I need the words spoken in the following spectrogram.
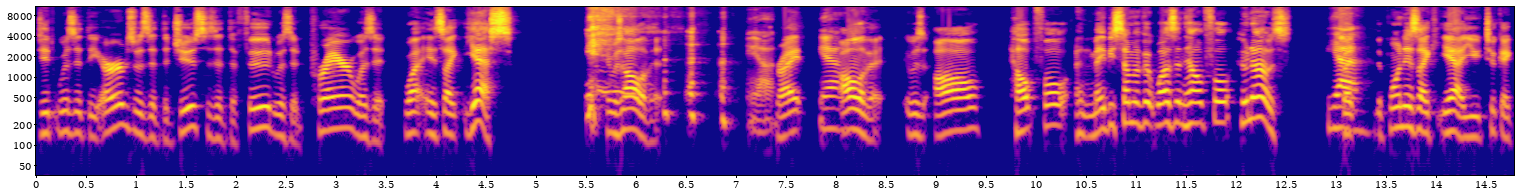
did was it the herbs? Was it the juice? Is it the food? Was it prayer? Was it what? It's like, yes, it was all of it, yeah. right? Yeah. All of it. It was all helpful, and maybe some of it wasn't helpful. Who knows? yeah. But the point is like, yeah, you took a,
